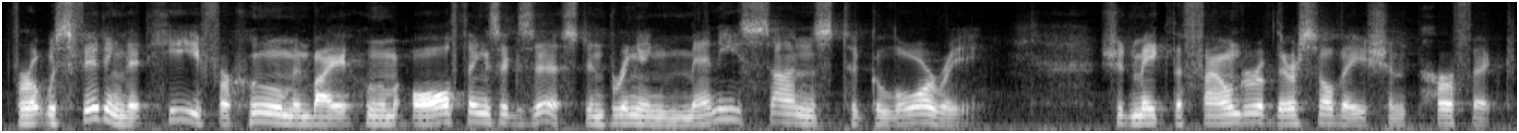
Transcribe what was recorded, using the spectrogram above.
For it was fitting that he, for whom and by whom all things exist, in bringing many sons to glory, should make the founder of their salvation perfect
